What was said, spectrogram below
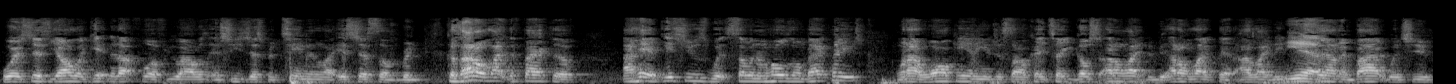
where it's just y'all are getting it up for a few hours, and she's just pretending like it's just some. Because I don't like the fact of I had issues with some of them hoes on Backpage. when I walk in and you just okay, take go. I don't like to be. I don't like that. I like need to Yeah. sit down and vibe with you.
